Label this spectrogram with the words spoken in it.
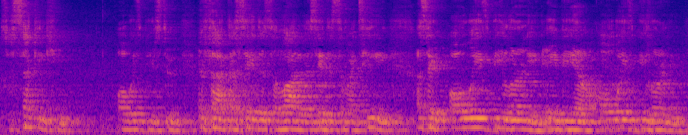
So, second key, always be a student. In fact, I say this a lot, and I say this to my team. I say, always be learning, ABL, always be learning.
